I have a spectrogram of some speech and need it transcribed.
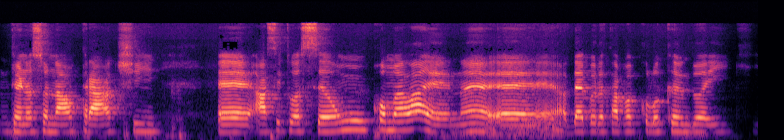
internacional trate é, a situação como ela é, né? É, a Débora estava colocando aí que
